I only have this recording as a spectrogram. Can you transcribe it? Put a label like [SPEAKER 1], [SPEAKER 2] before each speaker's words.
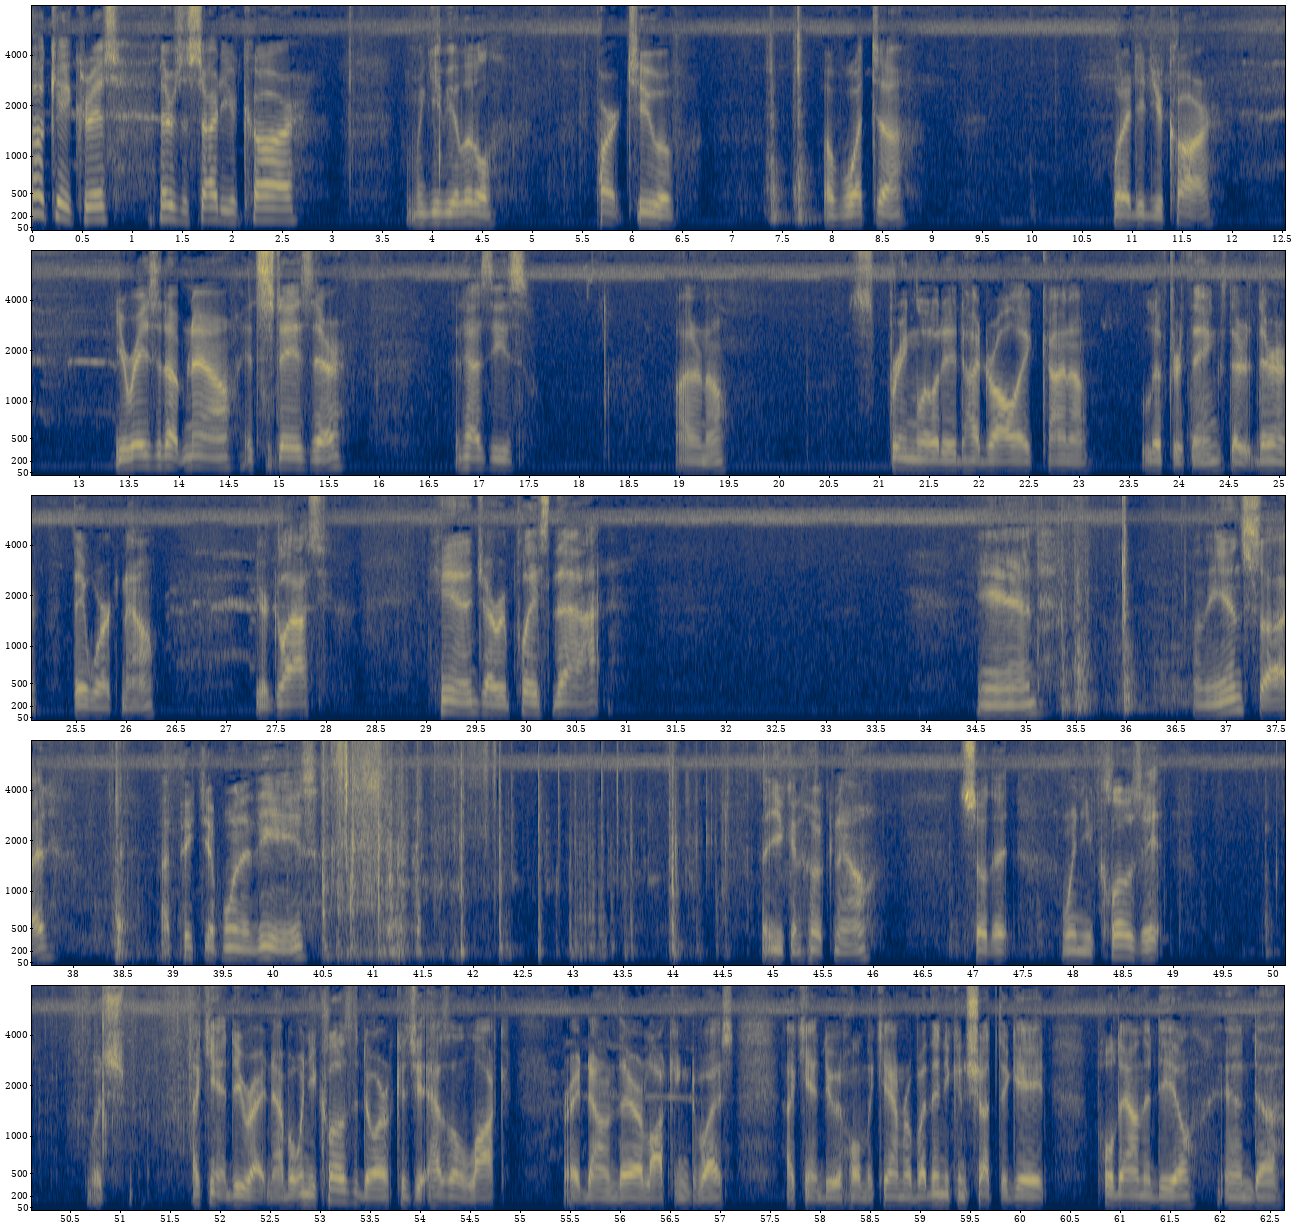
[SPEAKER 1] Okay, Chris, there's the side of your car. I'm gonna give you a little part two of of what uh, what I did to your car. You raise it up now, it stays there. It has these, I don't know, spring-loaded hydraulic kind of lifter things. They're they're they work now. Your glass hinge, I replaced that. And on the inside, I picked up one of these that you can hook now so that when you close it, which I can't do right now, but when you close the door, because it has a lock right down there, locking device, I can't do it holding the camera, but then you can shut the gate, pull down the deal, and uh,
